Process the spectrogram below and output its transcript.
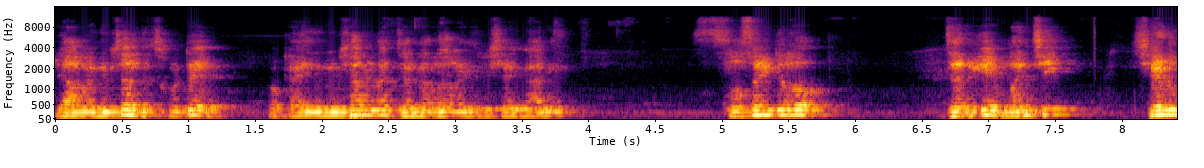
యాభై నిమిషాలు తీసుకుంటే ఒక ఐదు నిమిషాలైనా జనరల్ నాలెడ్జ్ విషయం కానీ సొసైటీలో జరిగే మంచి చెడు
